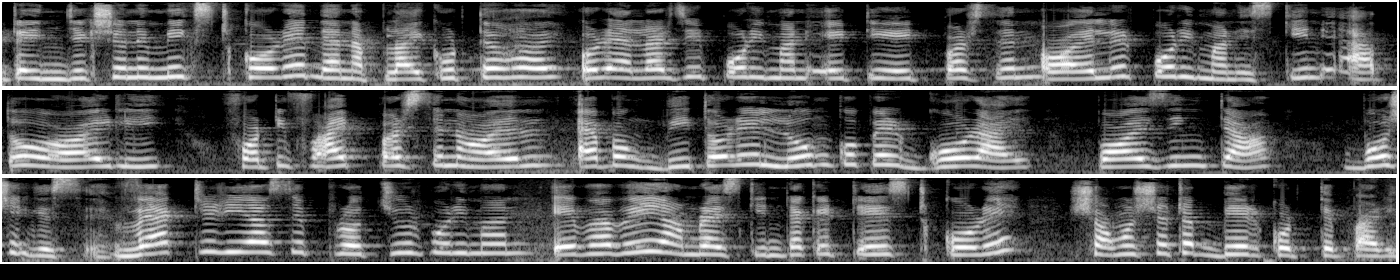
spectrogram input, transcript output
এটা ইঞ্জেকশনে মিক্সড করে দেন অ্যাপ্লাই করতে হয়। ওর অ্যালার্জির পরিমাণ এইটি এইট পার্সেন্ট অয়েলের পরিমাণ স্কিন এত oily forty five percent oil এবং ভিতরে লোমকূপের গোড়ায় পয়জিংটা বসে গেছে। ব্যাকটেরিয়াসে প্রচুর পরিমাণ। এভাবেই আমরা স্কিনটাকে টেস্ট করে সমস্যাটা বের করতে পারি।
